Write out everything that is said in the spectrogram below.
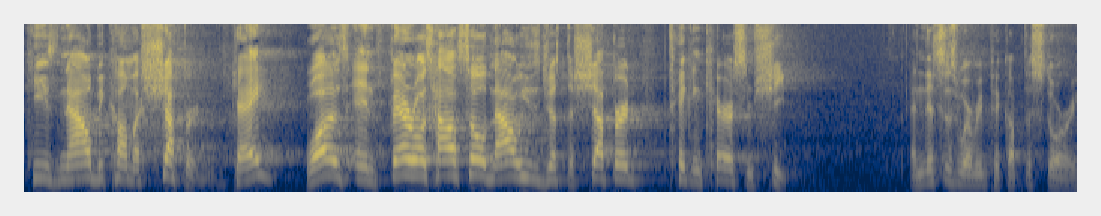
He's now become a shepherd, okay? Was in Pharaoh's household, now he's just a shepherd taking care of some sheep. And this is where we pick up the story,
